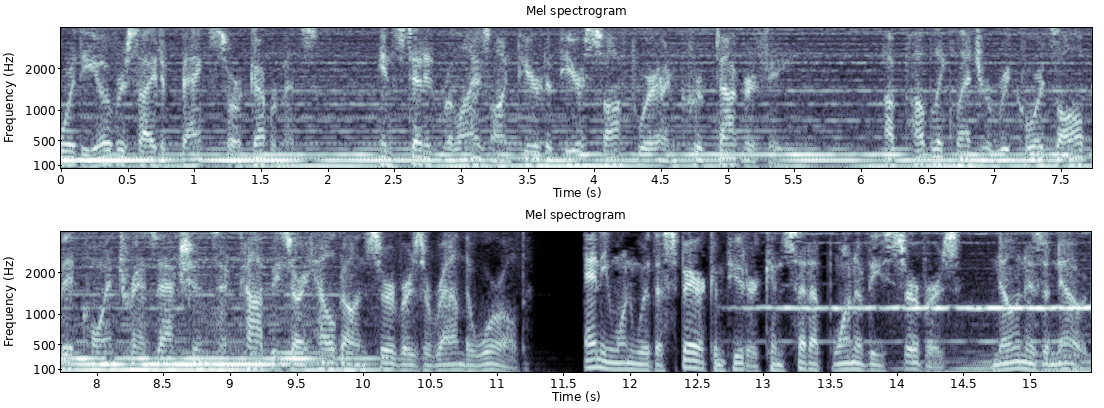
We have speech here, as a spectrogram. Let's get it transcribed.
Or the oversight of banks or governments. Instead it relies on peer-to-peer -peer software and cryptography. A public ledger records all Bitcoin transactions and copies are held on servers around the world. Anyone with a spare computer can set up one of these servers, known as a node.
